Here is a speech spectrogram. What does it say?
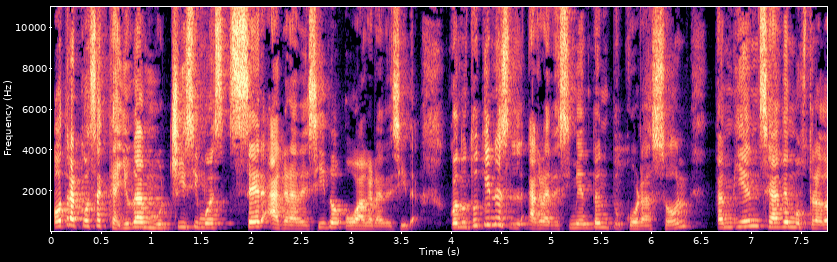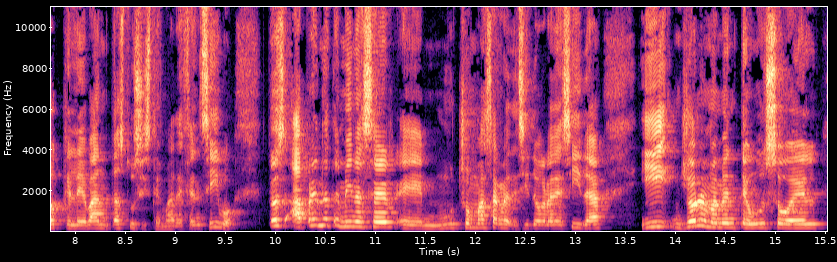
Otra cosa que ayuda muchísimo es ser agradecido o agradecida. Cuando tú tienes agradecimiento en tu corazón, también se ha demostrado que levantas tu sistema defensivo. Entonces, aprenda también a ser eh, mucho más agradecido o agradecida. Y yo normalmente uso el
